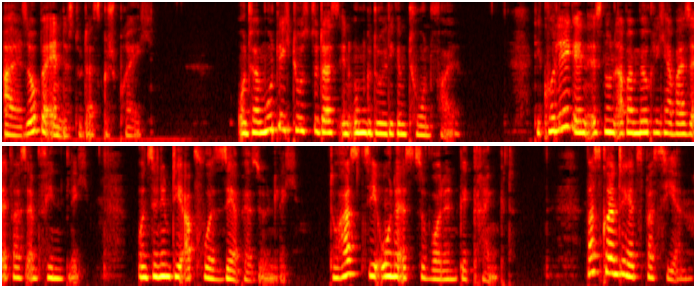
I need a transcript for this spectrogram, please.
Also beendest du das Gespräch. Und vermutlich tust du das in ungeduldigem Tonfall. Die Kollegin ist nun aber möglicherweise etwas empfindlich und sie nimmt die Abfuhr sehr persönlich. Du hast sie, ohne es zu wollen, gekränkt. Was könnte jetzt passieren?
